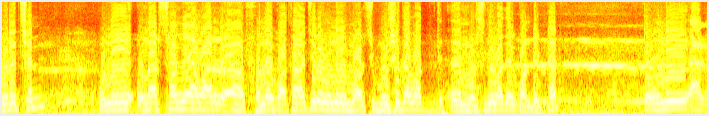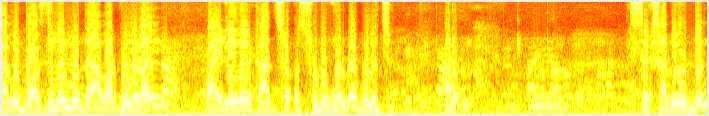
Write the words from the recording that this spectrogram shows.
করেছেন, উনি ওনার সঙ্গে আমার ফোনে কথা হয়েছিল, উনি মুর্শিদাবাদ মুর্শিদাবাদের কন্ট্রাক্টর তো উনি আগামী দশ দিনের মধ্যে আবার পুনরায় পাইলিংয়ের কাজ শুরু করবে বলেছেন। আর শেখ সাবির উদ্দিন,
